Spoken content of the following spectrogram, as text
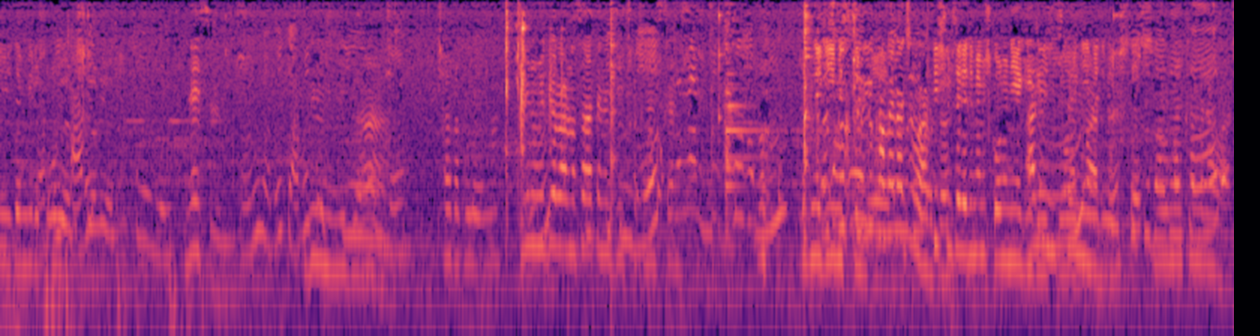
birden virüs oluyor, bir şey oluyor yani. Ne silinmiş? Düğünün video. Düğün videolarını zaten hiç çekmezsen. Kız ne giymişsin Türlü kameracı vardı. Hiç kimse de dememiş ki onu niye giydiniz Ali'nin diyor. işte Niye vardı. dememişler. Normal kamera vardı.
